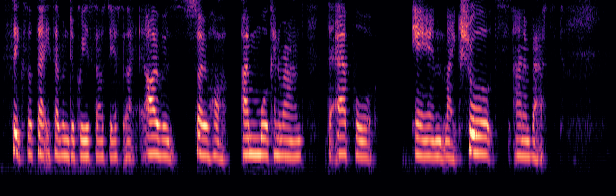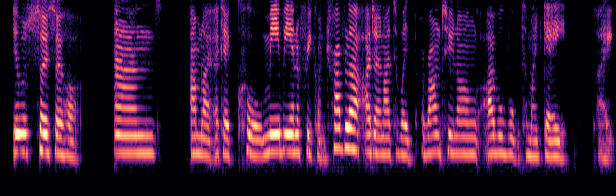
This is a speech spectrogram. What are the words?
six or thirty seven degrees Celsius. Like I was so hot. I'm walking around the airport in like shorts and a vest. It was so so hot, and I'm like, okay, cool. Me being a frequent traveler, I don't like to wait around too long. I will walk to my gate like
